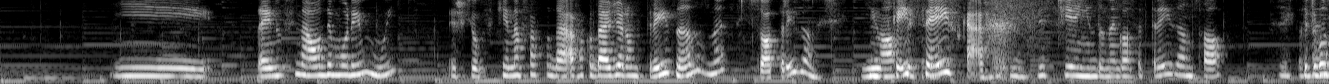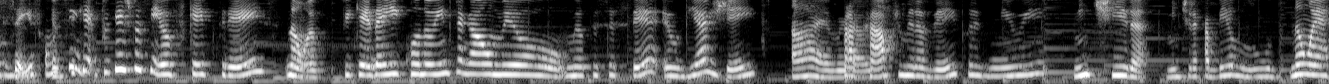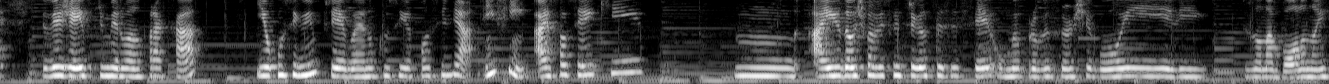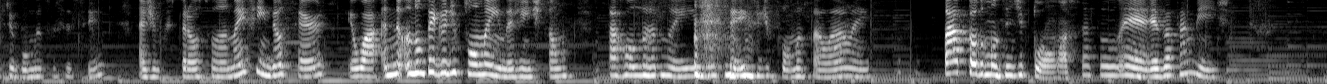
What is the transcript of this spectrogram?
E daí no final eu demorei muito. Acho que eu fiquei na faculdade. A faculdade eram três anos, né? Só três anos. E eu Nossa, fiquei gente. seis, cara. Desisti ainda, o negócio é três anos só. Você ficou seis? Como Eu assim? fiquei, porque, tipo assim, eu fiquei três. Não, eu fiquei daí quando eu ia entregar o meu, o meu TCC, eu viajei Ah, é pra verdade. cá a primeira vez, 2000 e... Mentira, mentira cabeludo. Não é, eu viajei o primeiro ano pra cá e eu consegui um emprego, aí eu não conseguia conciliar. Enfim, aí só sei que... hum, aí da última vez que eu entreguei o TCC, o meu professor chegou e ele pisou na bola, não entregou meu TCC. Aí tive que esperar outro ano, mas enfim, deu certo. Eu, a- eu não peguei o diploma ainda, gente, então tá rolando aí. Não sei se o diploma tá lá, mas Tá todo mundo sem diploma. tá tudo... É, exatamente.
